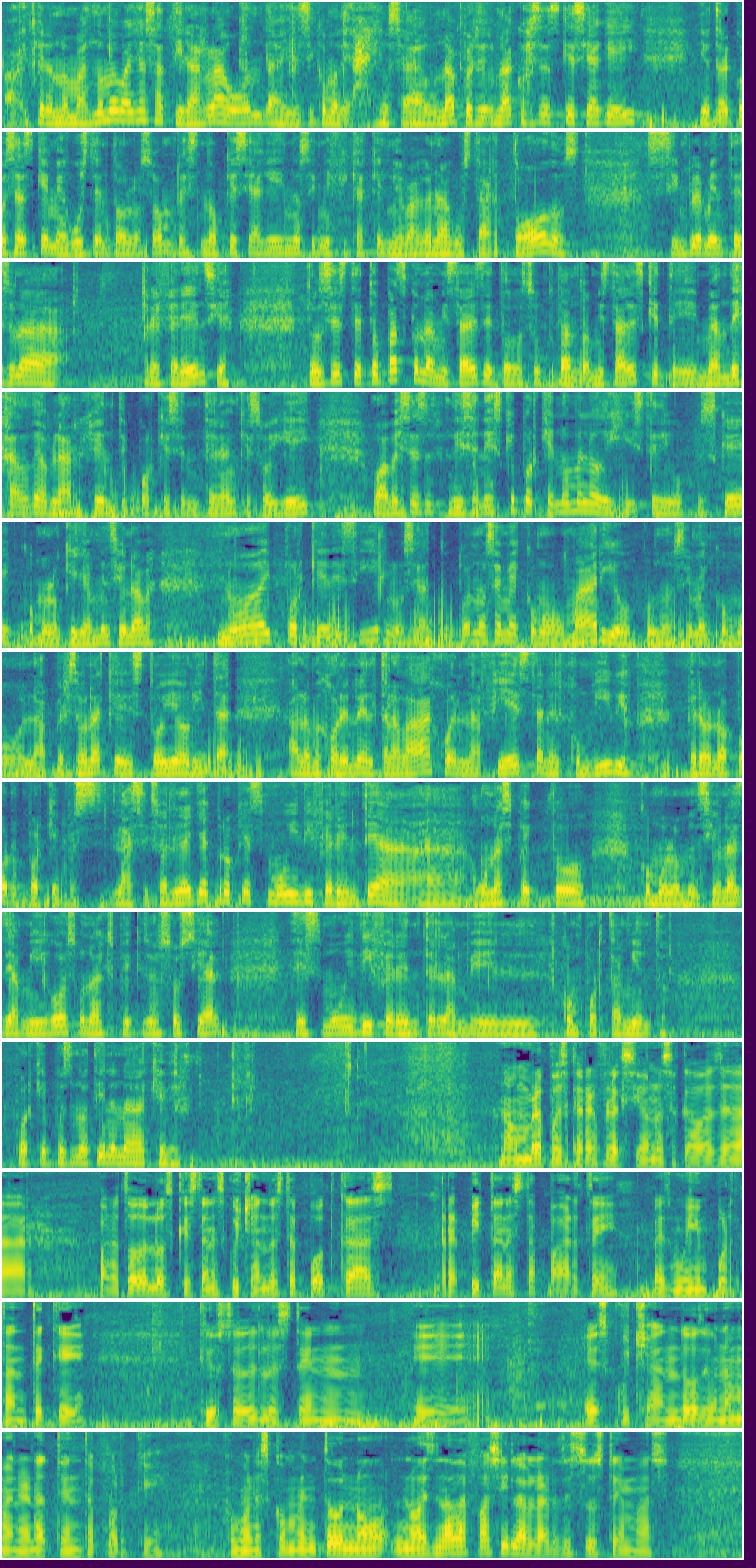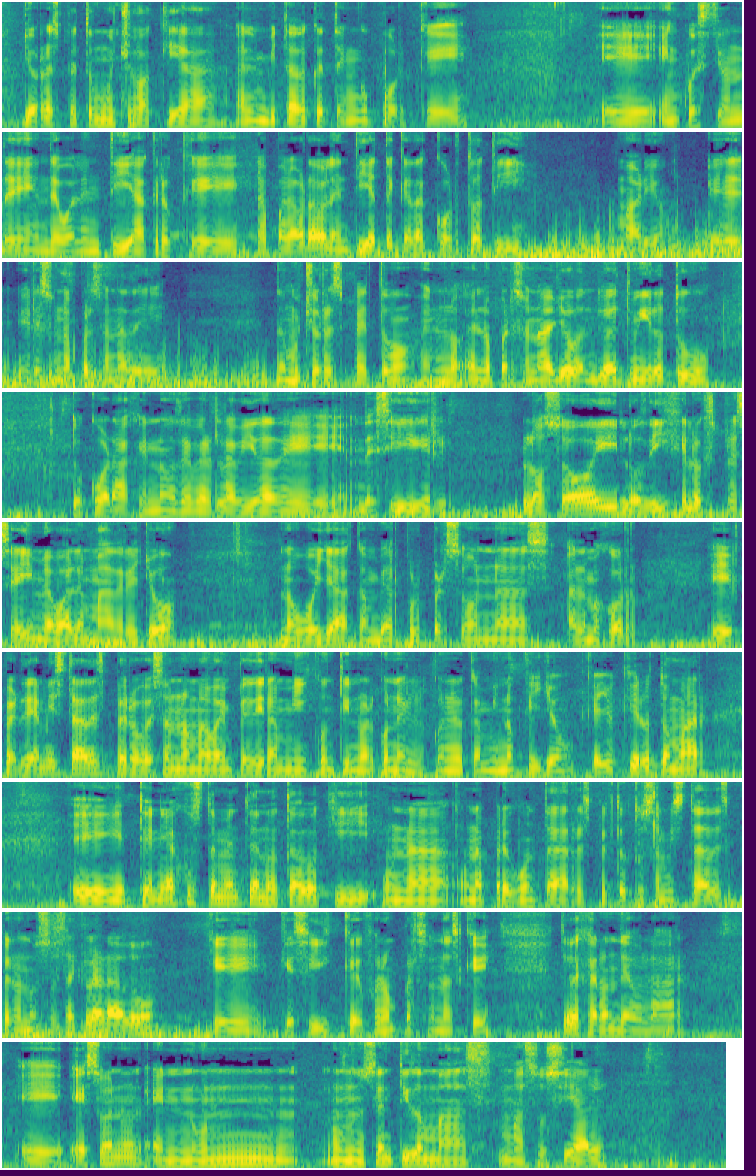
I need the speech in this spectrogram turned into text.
ay, pero nomás no me vayas a tirar la onda y así como de, ay, o sea, una, una cosa es que sea gay y otra cosa es que me gusten los hombres. No que sea gay no significa que me van a gustar todos. Simplemente es una preferencia. Entonces te topas con amistades de todos, tanto amistades que te me han dejado de hablar gente porque se enteran que soy gay o a veces dicen, "Es que por qué no me lo dijiste?" Digo, "Pues que como lo que ya mencionaba, no hay por qué decirlo, o sea, tú conóceme como Mario, conóceme como la persona que estoy ahorita a lo mejor en el trabajo, en la fiesta, en el convivio, pero no por porque pues la sexualidad ya creo que es muy diferente a, un aspecto como lo mencionas de amigos, un aspecto social, es muy diferente el comportamiento porque pues no tiene nada que ver. No, hombre, pues qué reflexión nos acabas de dar. Para todos los que están escuchando este podcast, repitan esta parte. Es muy importante que, que ustedes lo estén eh, escuchando de una manera atenta porque, como les comento, no, no es nada fácil hablar de estos temas. Yo respeto mucho aquí al invitado que tengo porque eh, en cuestión de, de valentía, creo que la palabra valentía te queda corto a ti Mario. Eh, eres una persona de, mucho respeto. En lo, en lo personal, yo, admiro tu, tu coraje, ¿no? De ver la vida, de decir, lo soy, lo dije, lo expresé y me vale madre. Yo no voy a cambiar por personas. A lo mejor eh, perdí amistades, pero eso no me va a impedir a mí continuar con el, con el camino que yo, que yo quiero tomar. Eh, tenía justamente anotado aquí una, una, pregunta respecto a tus amistades, pero nos has aclarado que, que sí, que fueron personas que te dejaron de hablar. Eh, eso en, un, en, un, en un, sentido más, más social,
